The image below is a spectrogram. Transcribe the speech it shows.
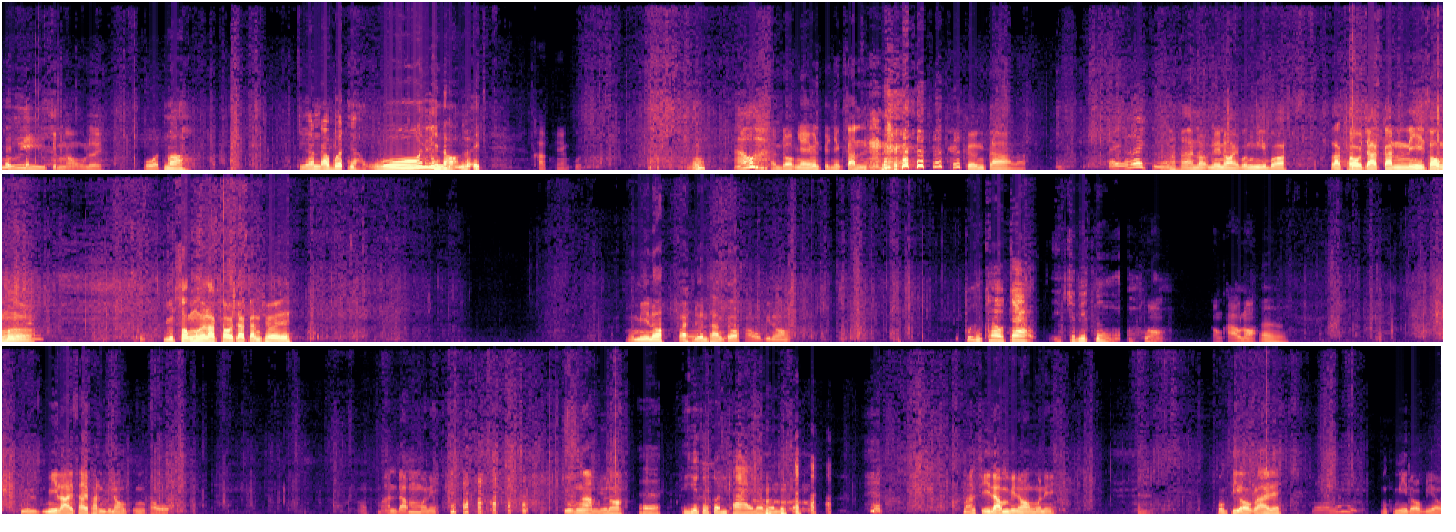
อุ้ยเป็นเหงาเลยำปวดเนาะเชือนเอาเบิดเหงาอุ้ยพี่น้องเลยคักแห้งพูดเอาอันดอกใหญ่มันเป็นยังสั้นเคืองตาล่ะใจเอ้ยเชือนหาหน่อยหน่อยๆเบิ่งมีบ่รักเท่าจากกันหนี้สองมือหยุดสองมือรักเท่าจากกันเฉย บ่มีเนาะไปเดินทางต่อเขาพี่น้องพึ่งข้าวเจ้าอีกชนิดหนึ่งต้องต้องขาวเนาะเออมีมีหลายสายพันธุ์พี่น้องพึ่งเขาเอ้ามันดำมานี่จูบงามอยู่เนาะเออทีนี้คือคนถ่ายแล้วมันนี้มันสีดำพี่น้องมานี่พวกที่ออกหลายเลย มันคือมีดอกเดียว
